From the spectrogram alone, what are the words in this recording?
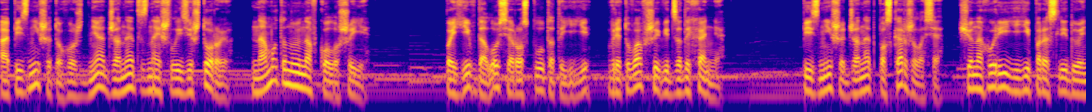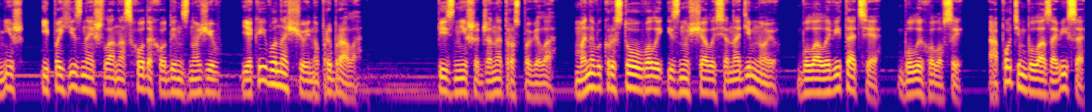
А пізніше того ж дня Джанет знайшли зі шторою, намотаною навколо шиї. Пегі вдалося розплутати її, врятувавши від задихання. Пізніше Джанет поскаржилася, що на горі її переслідує ніж, і Пегі знайшла на сходах один з ножів, який вона щойно прибрала. Пізніше Джанет розповіла: мене використовували і знущалися наді мною, була левітація, були голоси, а потім була завіса,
